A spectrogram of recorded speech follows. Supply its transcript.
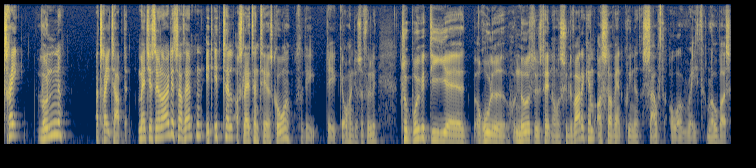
Tre vundne og tre tabte. Manchester United, Southampton, et et-tal og Zlatan til at score, fordi det gjorde han jo selvfølgelig. Klub Brygge, de øh, rullede nådesløst hen over Sylte Vardekam, og så vandt Queen of the South over Wraith Rovers.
